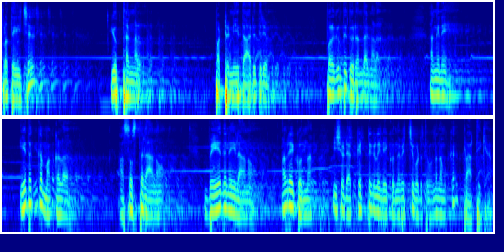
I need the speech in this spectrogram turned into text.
പ്രത്യേകിച്ച് യുദ്ധങ്ങൾ പട്ടിണി ദാരിദ്ര്യം പ്രകൃതി ദുരന്തങ്ങൾ അങ്ങനെ ഏതൊക്കെ മക്കൾ അസ്വസ്ഥരാണോ? വേദനയിലാണോ? അവരെക്കൊന്ന് ഈശോയുടെ കെട്ടുകളിലേക്കൊന്ന് വെച്ചു കൊടുത്തുകൊണ്ട് നമുക്ക് പ്രാർത്ഥിക്കാം.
